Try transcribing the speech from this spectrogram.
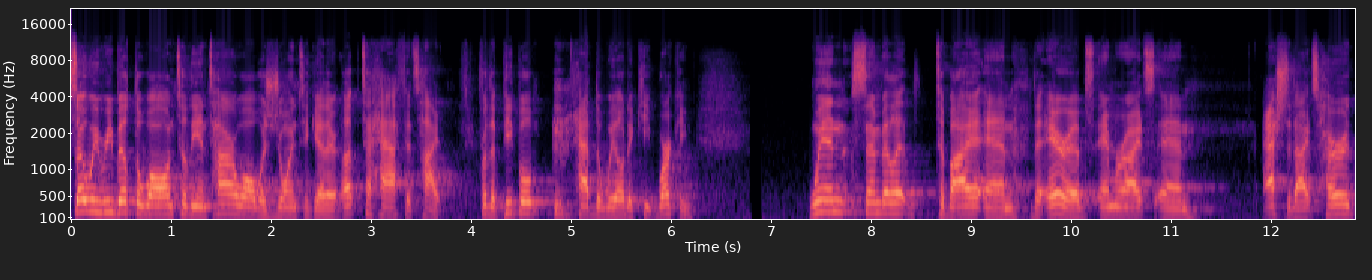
So we rebuilt the wall until the entire wall was joined together up to half its height, for the people had the will to keep working. When Sanballat, Tobiah, and the Arabs, Amorites, and Ashdodites heard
